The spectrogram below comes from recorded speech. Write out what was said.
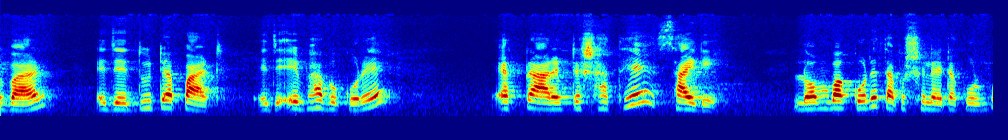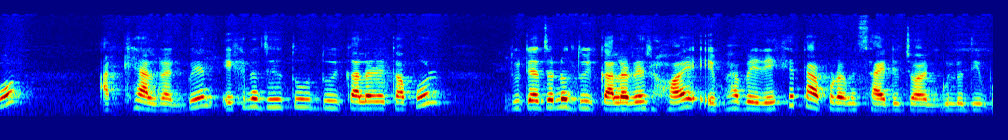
এবার এই যে দুইটা পার্ট, এই যে এভাবে করে একটা আরেকটার সাথে সাইডে লম্বা করে তারপর সেলাইটা করব। আর খেয়াল রাখবেন, এখানে যেহেতু দুই কালারের কাপড়, দুইটার জন্য দুই কালারের হয়, এভাবে রেখে তারপর আমি সাইডে জয়েন্টগুলো দিব।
